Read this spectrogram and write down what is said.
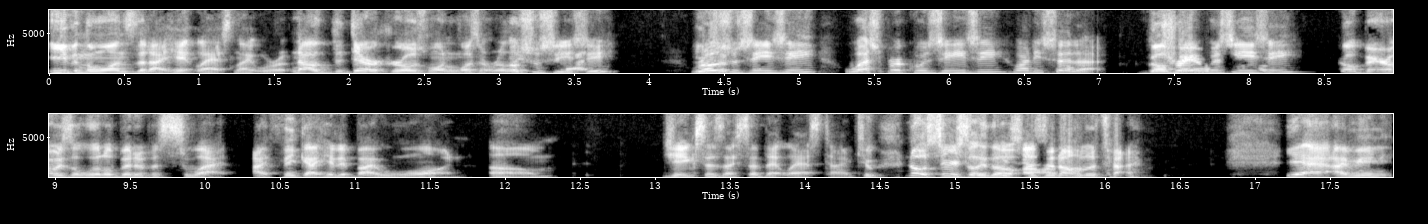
even the ones that I hit last night were now the Derrick Rose one wasn't really Rose was easy. Rose took, was easy. Westbrook was easy. Why do you say that? Go Trey was easy. Gobert was a little bit of a sweat. I think I hit it by one. Um, Jake says I said that last time too. No, seriously though, he says um, it all the time. Yeah, I mean,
